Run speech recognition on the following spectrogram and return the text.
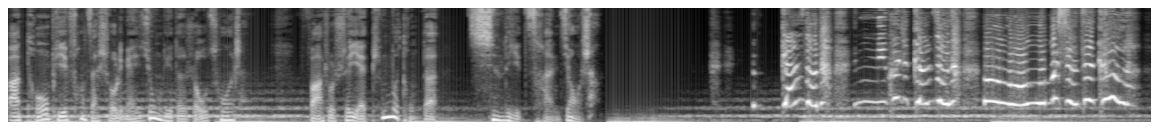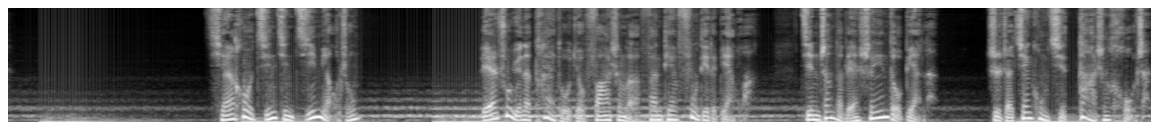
把头皮放在手里面，用力的揉搓着，发出谁也听不懂的凄厉惨叫声。赶走他！你快去赶走他！我我不想再看了。前后仅仅几秒钟，连淑云的态度就发生了翻天覆地的变化，紧张的连声音都变了，指着监控器大声吼着。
